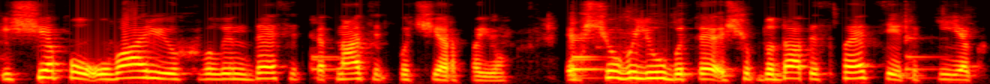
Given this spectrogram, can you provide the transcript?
І ще поуварюю хвилин 10-15 почерпаю. Якщо ви любите, щоб додати спеції, такі як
